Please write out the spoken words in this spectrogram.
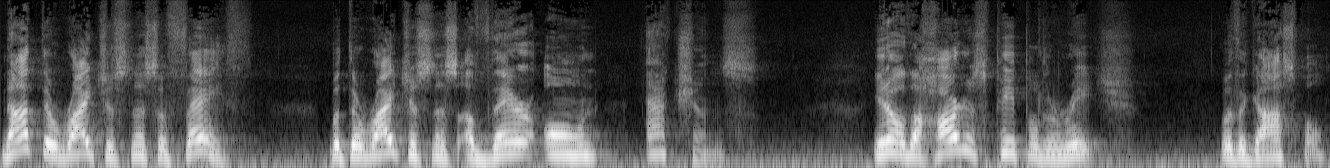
Not the righteousness of faith, but the righteousness of their own actions. You know, the hardest people to reach with the gospel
